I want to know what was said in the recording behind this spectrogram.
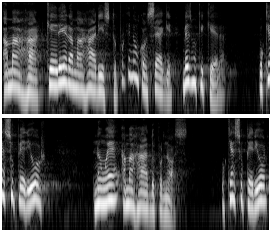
amarrar, querer amarrar isto, porque não consegue, mesmo que queira. O que é superior não é amarrado por nós. O que é superior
